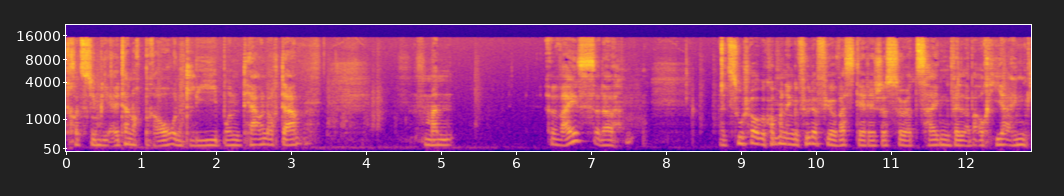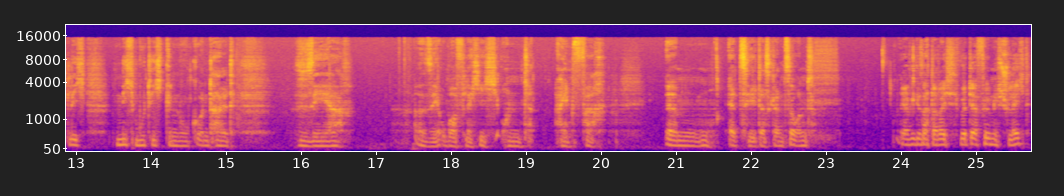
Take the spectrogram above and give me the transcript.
trotzdem die Eltern noch braucht und lieb und ja, und auch da man weiß oder als Zuschauer bekommt man ein Gefühl dafür, was der Regisseur zeigen will, aber auch hier eigentlich nicht mutig genug und halt sehr, sehr oberflächlich und einfach ähm, erzählt das Ganze. Und ja, wie gesagt, dadurch wird der Film nicht schlecht,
